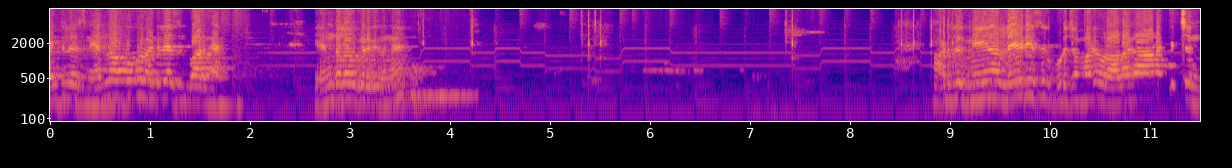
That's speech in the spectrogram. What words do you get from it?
வெண்டிலேஷன் எல்லா பக்கம் வெண்டிலேஷன் பாருங்க. எந்த அளவுக்கு இருக்குதுன்னு. அடுத்து மெயினாக லேடிஸுக்கு பிடிச்ச மாதிரி ஒரு அழகான கிச்சன்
